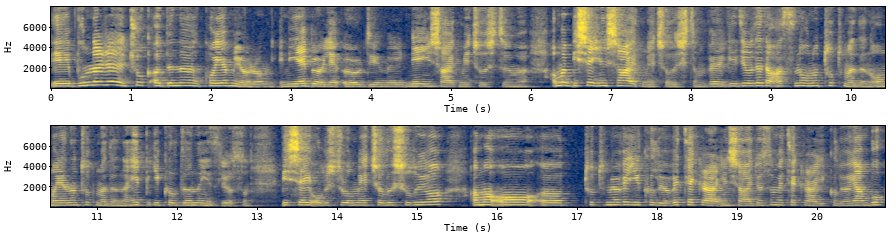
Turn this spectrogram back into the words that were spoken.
E, bunları çok adını koyamıyorum. Niye böyle ördüğümü, ne inşa etmeye çalıştığımı. Ama bir şey inşa etmeye çalıştım. Ve videoda da aslında onu tutmadığını, o mayanın tutmadığını, hep yıkıldığını izliyorsun. Bir şey oluşturulmaya çalışılıyor ama o e, tutmuyor ve yıkılıyor ve tekrar inşa ediyorsun ve tekrar yıkılıyor. Yani bu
